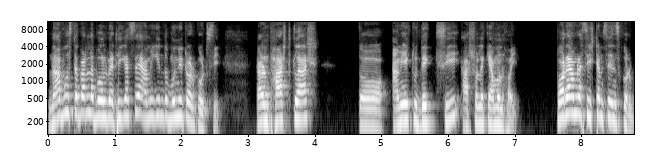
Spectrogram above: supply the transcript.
না বুঝতে পারলে বলবে ঠিক আছে আমি কিন্তু মনিটর করছি। কারণ ফার্স্ট ক্লাস তো আমি একটু দেখছি আসলে কেমন হয়। পরে আমরা সিস্টেম চেঞ্জ করব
